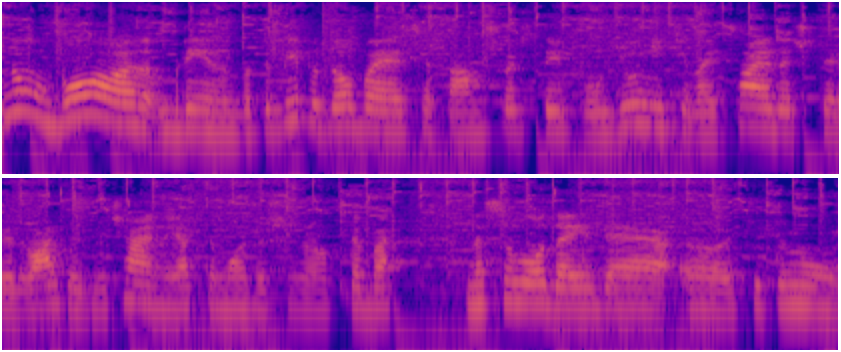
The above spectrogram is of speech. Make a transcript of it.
Ну, бо, блін, бо тобі подобається там щось типу Unity, Whiteside 420. Звичайно, як ти можеш, е, в тебе насолода йде е, тютюну,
